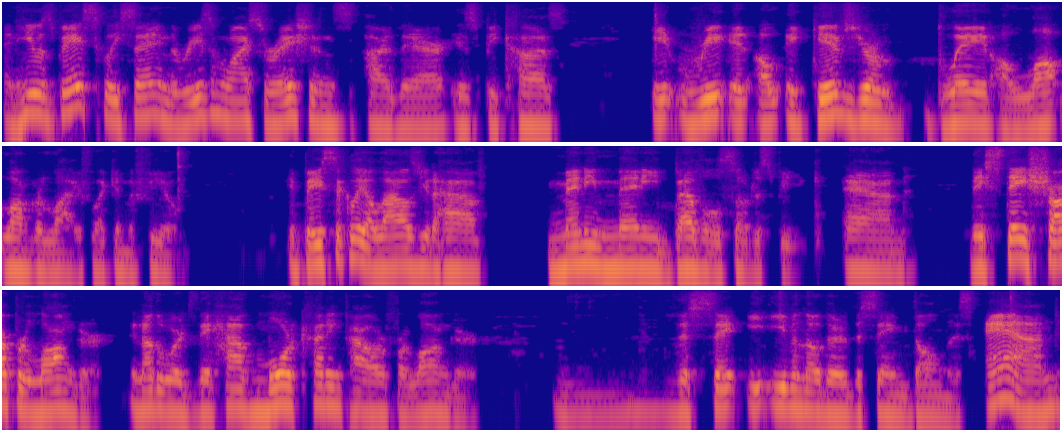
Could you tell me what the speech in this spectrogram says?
And he was basically saying the reason why serrations are there is because it re it uh, it gives your blade a lot longer life, like in the field. It basically allows you to have many many bevels so to speak and they stay sharper longer. In other words they have more cutting power for longer the same even though they're the same dullness. And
